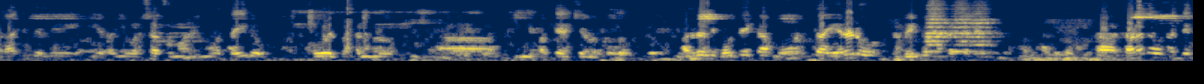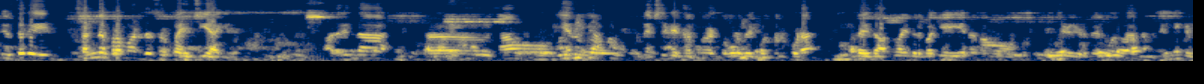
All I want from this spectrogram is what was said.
ರಾಜ್ಯದಲ್ಲಿ ಈ- ಈ ವರ್ಷ ಸುಮಾರು ಮೂವತ್ತೈದು ಕೋವಿಡ್ ಪ್ರಕರಣಗಳು ಪತ್ತೆ ಹಚ್ಚಿರುವುದು ಅದರಲ್ಲಿ ಬಹುತೇಕ ಮೂವತ್ತ ಎರಡು ಬೆಂಗಳೂರು ಕಳೆದ ಒಂದು ಹದಿನೈದು ದಿವಸದಲ್ಲಿ ಸಣ್ಣ ಪ್ರಮಾಣದ ಸ್ವಲ್ಪ ಹೆಚ್ಚಿಗೆ ಆಗಿದೆ. ಅದರಿಂದ ನಾವು ಏನು ಮುನ್ನೆಚ್ಚರಿಕೆ ಕ್ರಮಗಳನ್ನು ಕ್ರಮ ತಗೊಳ್ಬೇಕು ಅಂತ ಕೂಡ ಅದೇ ಅಥವಾ ಇದ್ರ ಬಗ್ಗೆ ಏನು ನಾವು ಇಡಬೇಕು ಅಂತ ನಮ್ಮ ಟೆಕ್ನಿಕಲ್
